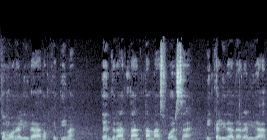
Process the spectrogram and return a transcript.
como realidad objetiva tendrá tanta más fuerza y calidad de realidad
